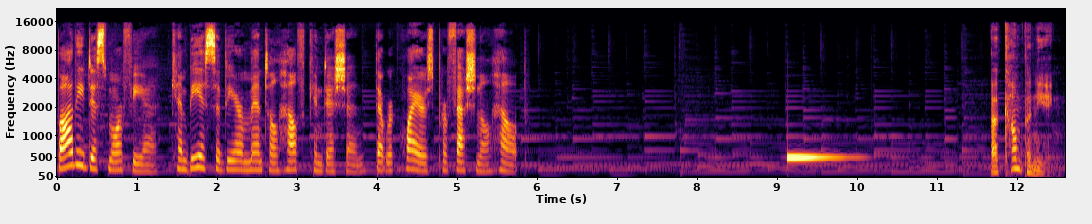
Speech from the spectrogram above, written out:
Body dysmorphia can be a severe mental health condition that requires professional help. Accompanying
